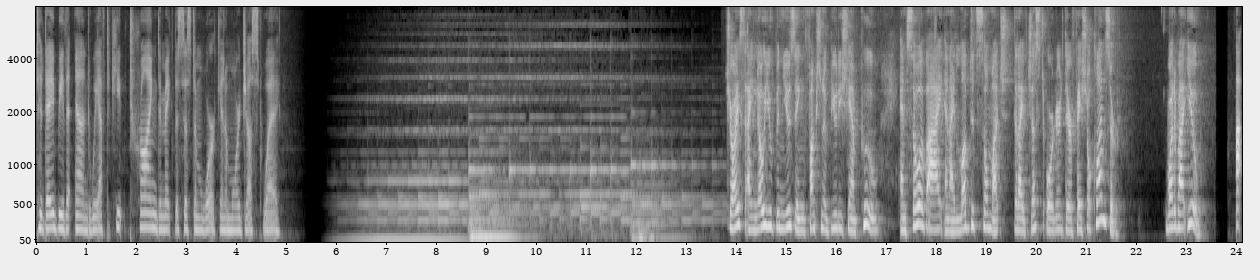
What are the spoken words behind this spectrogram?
today be the end. We have to keep trying to make the system work in a more just way. Joyce, I know you've been using Function of Beauty shampoo, and so have I, and I loved it so much that I've just ordered their facial cleanser. What about you? I,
